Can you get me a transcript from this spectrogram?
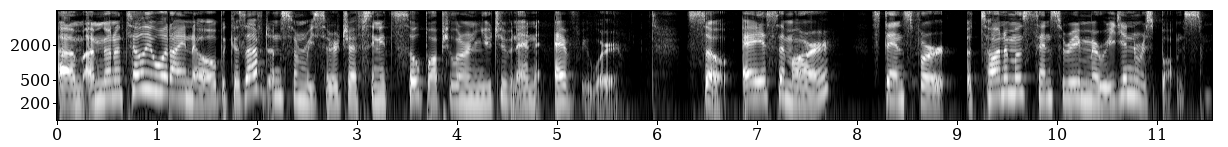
um, I'm gonna tell you what I know because I've done some research. I've seen it so popular on YouTube and everywhere. So, ASMR stands for Autonomous Sensory Meridian Response.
